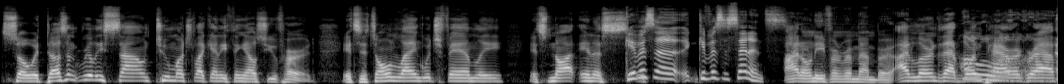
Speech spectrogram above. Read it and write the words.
So it doesn't really sound too much like anything else you've heard. It's its own language family. It's not in a. Give us a give us a sentence. I don't even remember. I learned that one Oh. paragraph.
